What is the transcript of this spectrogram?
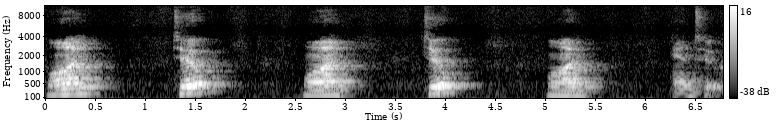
one, two, one, two, one, and two.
